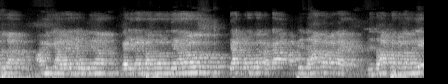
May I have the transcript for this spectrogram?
सुद्धा आम्ही त्या आघाडीच्या वतीनं या ठिकाणी बांधवांना देणार आहोत. त्याचबरोबर आता आपले दहा प्रभाग आहे आणि दहा प्रभागामध्ये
